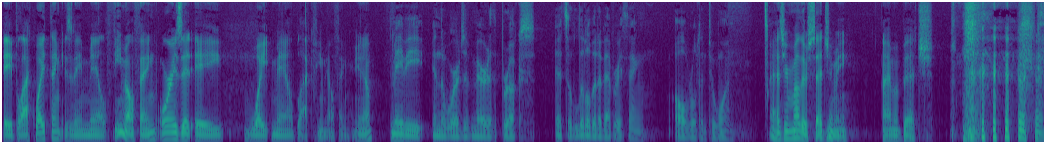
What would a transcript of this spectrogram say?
a black white thing? Is it a male female thing? Or is it a white male black female thing you know? Maybe, in the words of Meredith Brooks, it's a little bit of everything all rolled into one. as your mother said jimmy i'm a bitch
